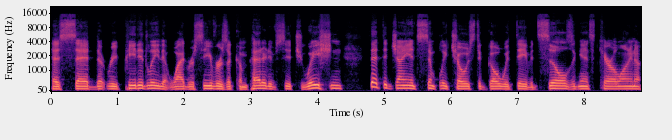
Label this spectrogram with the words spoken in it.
has said that repeatedly that wide receiver is a competitive situation. That the Giants simply chose to go with David Sills against Carolina.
